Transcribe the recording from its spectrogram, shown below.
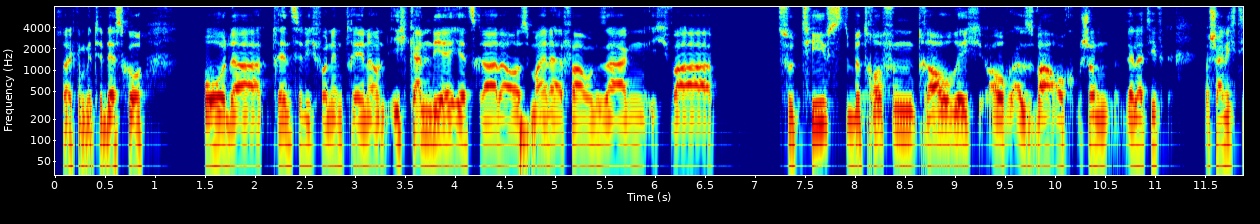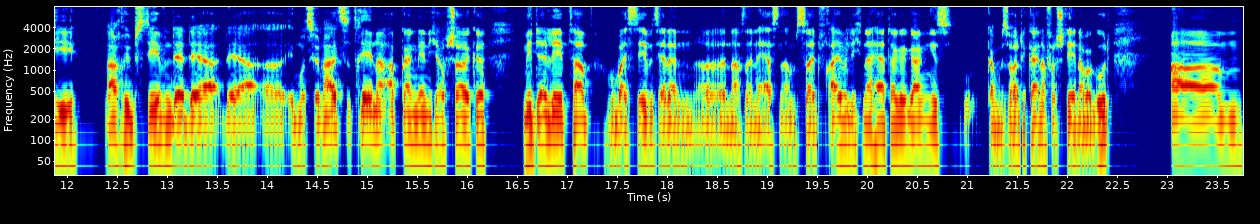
Schalke mit Tedesco. Oder trennst du dich von dem Trainer? Und ich kann dir jetzt gerade aus meiner Erfahrung sagen, ich war zutiefst betroffen, traurig, auch, also es war auch schon relativ, wahrscheinlich die nach Hüb Steven der der der äh, emotionalste Trainerabgang, den ich auf Schalke miterlebt habe, wobei Stevens ja dann äh, nach seiner ersten Amtszeit freiwillig nach Hertha gegangen ist, kann bis heute keiner verstehen, aber gut. Ähm,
